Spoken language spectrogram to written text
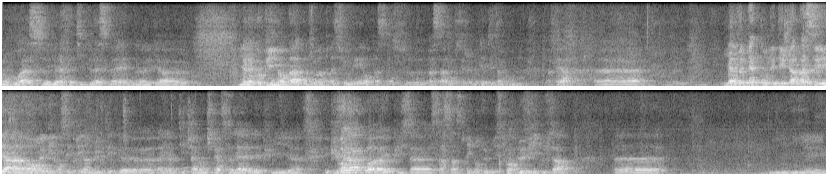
l'angoisse, il y a la fatigue de la semaine, il y a, la copine en bas qu'on veut impressionner en passant ce passage, on ne sait jamais, il y a peut-être un coup à faire. Il y a peut-être qu'on est déjà passé là avant et puis qu'on s'est pris un but et qu'il euh, bah, y a un petit challenge personnel et puis, euh, et puis voilà quoi, et puis ça, ça s'inscrit dans une histoire de vie, tout ça. Euh, L'idée,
